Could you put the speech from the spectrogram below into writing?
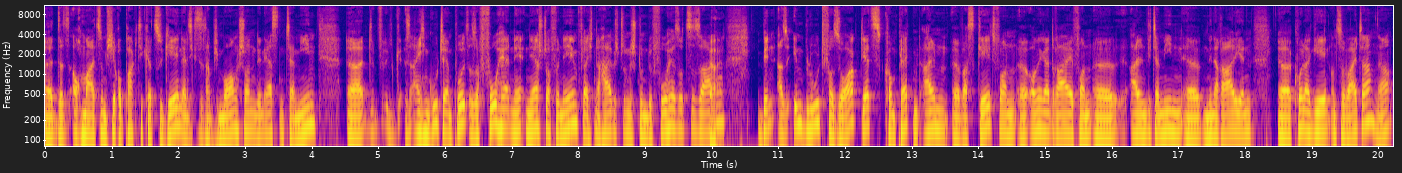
äh, das auch mal zum Chiropraktiker zu gehen. Ehrlich gesagt, habe ich morgen schon den ersten Termin. Äh, ist eigentlich ein guter Impuls. Also vorher Nä Nährstoffe nehmen, vielleicht eine halbe Stunde, Stunde vorher sozusagen. Ja. Bin also im Blut versorgt, jetzt komplett mit allem, äh, was geht, von äh, Omega-3, von äh, allen Vitaminen, äh, Mineralien, äh, Kollagen und so weiter. Ja.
